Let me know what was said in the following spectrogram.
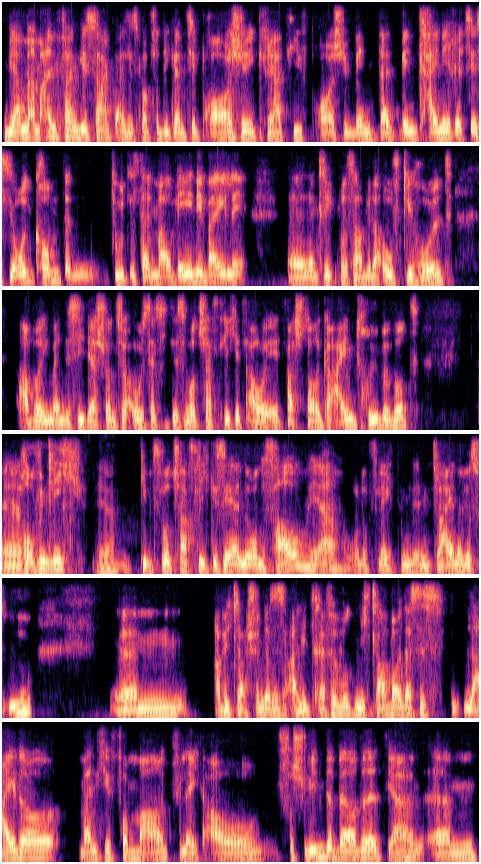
Wir haben am Anfang gesagt, also es war für die ganze Branche, Kreativbranche, wenn, dann, wenn keine Rezession kommt, dann tut es dann mal weh eine Weile, äh, dann kriegt man es auch wieder aufgeholt. Aber ich meine, es sieht ja schon so aus, dass sich das wirtschaftlich jetzt auch etwas stärker eintrüben wird. Äh, hoffentlich ja. gibt es wirtschaftlich gesehen nur ein V, ja, oder vielleicht ein, ein kleineres U. Ähm, aber ich glaube schon, dass es alle treffen würden. Ich glaube auch, dass es leider manche vom Markt vielleicht auch verschwinden werden. Ja, ähm,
